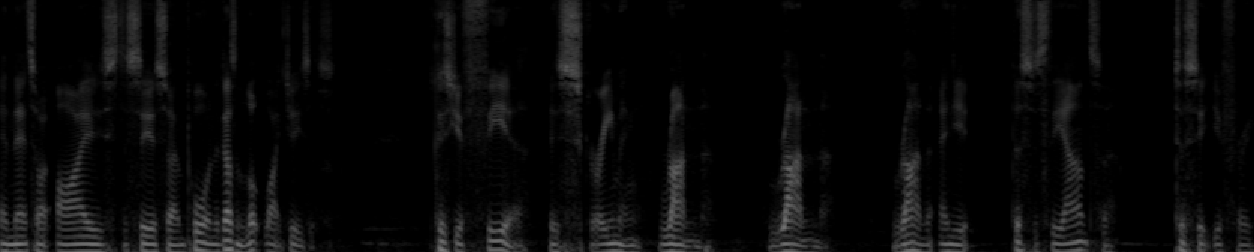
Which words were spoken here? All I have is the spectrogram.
And that's why eyes to see is so important. It doesn't look like Jesus because your fear is screaming, run, run, run. And yet, this is the answer to set you free.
